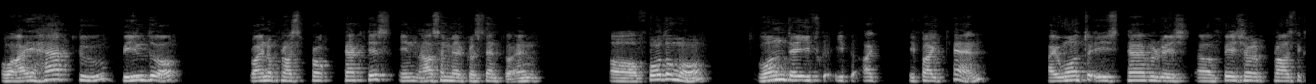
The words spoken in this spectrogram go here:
oh, I have to build up rhinoplasty practice in Asan Medical Center. And uh, furthermore, one day, if, if I if I can, I want to establish a facial plastic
